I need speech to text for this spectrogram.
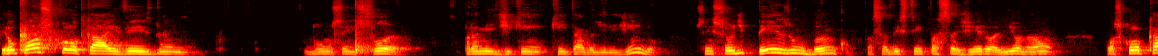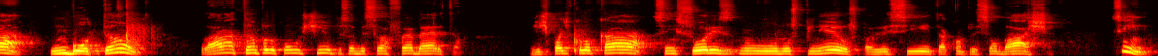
Eu posso colocar, em vez de um, de um sensor para medir quem estava dirigindo, sensor de peso no banco, para saber se tem passageiro ali ou não. Posso colocar um botão lá na tampa do combustível para saber se ela foi aberta. A gente pode colocar sensores no, nos pneus para ver se está com a pressão baixa. Sim,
